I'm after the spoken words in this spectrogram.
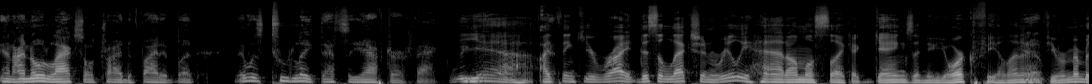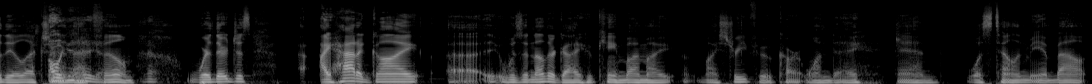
and I know Laxalt tried to fight it, but it was too late. That's the after effect. We, yeah, I think you're right. This election really had almost like a Gangs of New York feel. I don't know if you remember the election Oh, in yeah, that yeah. film, Yeah. where they're just. I had a guy. Uh, it was another guy who came by my my street food cart one day and was telling me about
